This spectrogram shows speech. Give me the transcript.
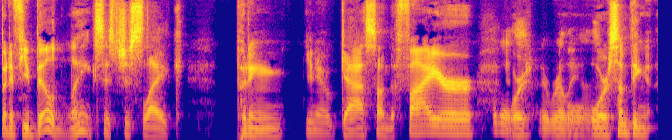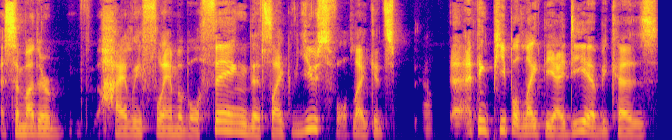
but if you build links, it's just like putting you know gas on the fire or it really is. or something some other highly flammable thing that's like useful like it's i think people like the idea because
